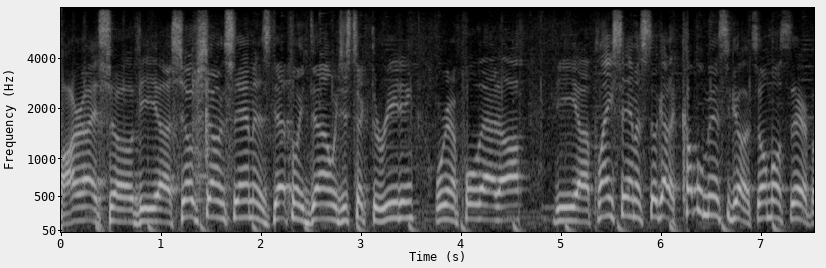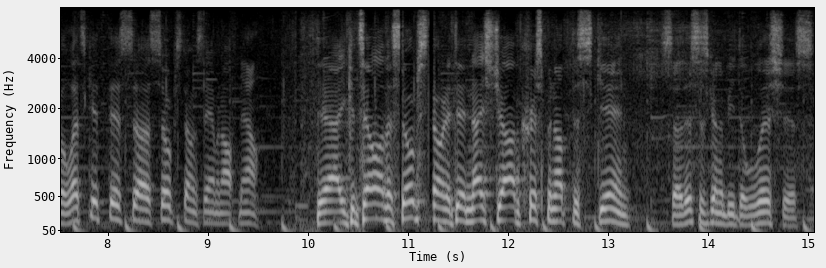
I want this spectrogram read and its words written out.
All right, so the uh, soapstone salmon is definitely done. We just took the reading. We're gonna pull that off. The uh, plank salmon still got a couple minutes to go. It's almost there, but let's get this uh, soapstone salmon off now. Yeah, you can tell on the soapstone, it did a nice job crisping up the skin. So this is gonna be delicious.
